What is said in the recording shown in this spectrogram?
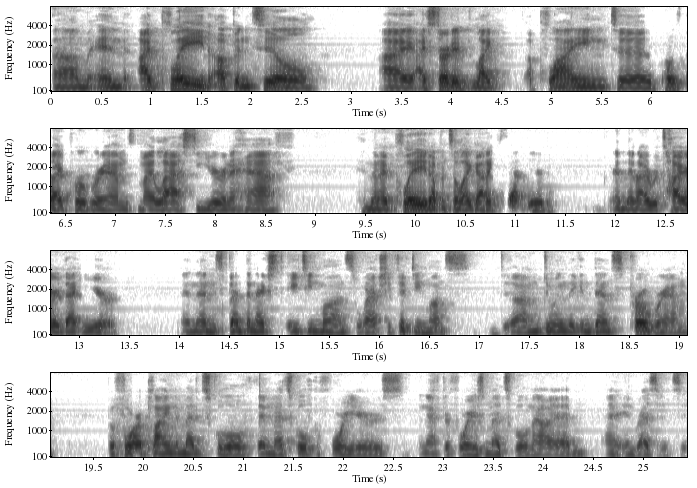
um, and i played up until I, I started like applying to post-bac programs my last year and a half. And then I played up until I got accepted. And then I retired that year. And then spent the next 18 months, or actually 15 months, um, doing the condensed program before applying to med school, then med school for four years. And after four years of med school, now I am uh, in residency.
